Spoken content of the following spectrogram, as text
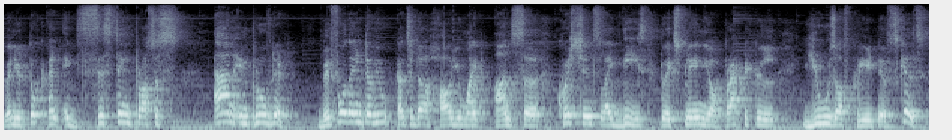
when you took an existing process and improved it. Before the interview, consider how you might answer questions like these to explain your practical use of creative skills.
